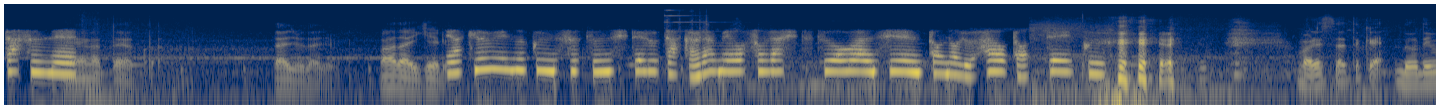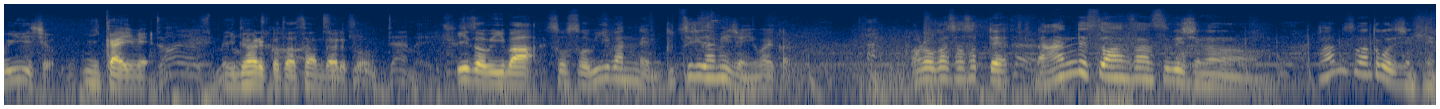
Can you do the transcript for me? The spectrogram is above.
たっすよね。かったよかった大丈夫大丈夫まだいける野球犬くんスツンしてる宝目をそらしつつオーアンシエントのルハを取っていく。マレスタとかどうでもいいでしょ2回目 Dyer's 二 middle 度あることは tower 三 is 度あるぞ.いいぞウィーバーそうそうウィーバーのね物理ダメージは弱いからアローが刺さってなんでスワンさんすぐ死ぬの？なんでそんなとこで死んでる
